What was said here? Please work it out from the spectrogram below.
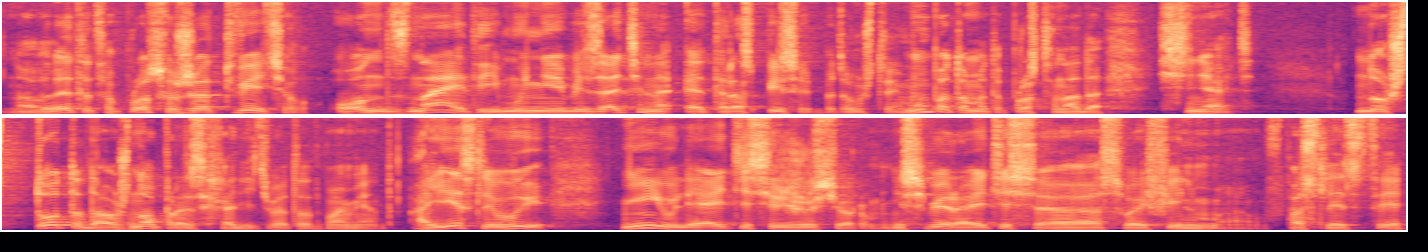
на вот этот вопрос уже ответил. Он знает, и ему не обязательно это расписывать, потому что ему потом это просто надо снять но что-то должно происходить в этот момент. А если вы не являетесь режиссером, не собираетесь э, свой фильм э, впоследствии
